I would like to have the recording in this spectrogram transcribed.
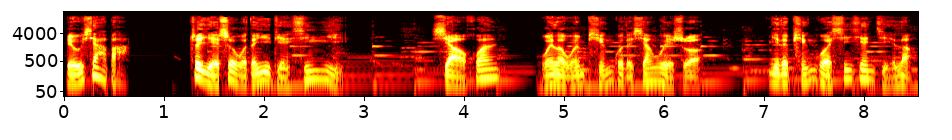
留下吧，这也是我的一点心意。”小欢闻了闻苹果的香味，说：“你的苹果新鲜极了，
